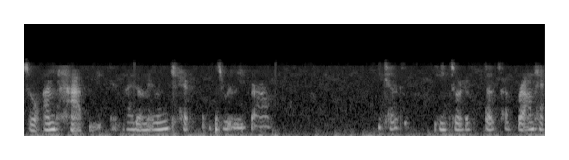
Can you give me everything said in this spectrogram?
so I'm happy, and I don't even care if it's really brown. Because he sort of does have brown hair.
